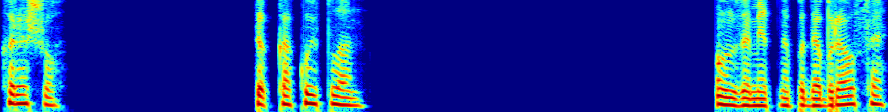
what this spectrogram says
Хорошо. Так какой план? Он заметно подобрался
